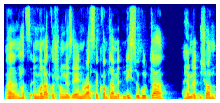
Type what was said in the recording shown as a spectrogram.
Man hat es in Monaco schon gesehen. Russell kommt damit nicht so gut klar. Hamilton schon.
